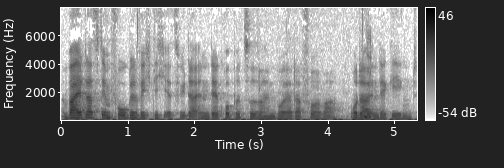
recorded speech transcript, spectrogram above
Weil das dem Vogel wichtig ist, wieder in der Gruppe zu sein, wo er davor war. Oder in der Gegend.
